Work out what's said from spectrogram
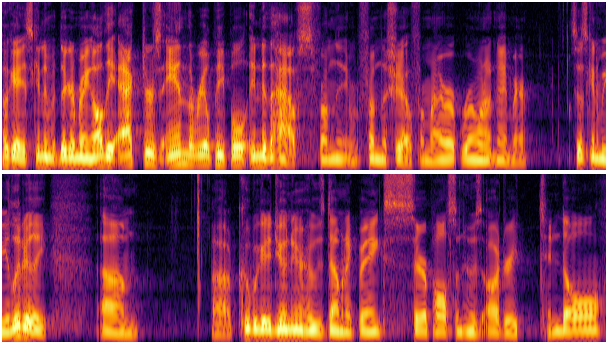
Okay, it's gonna they're gonna bring all the actors and the real people into the house from the from the show from my Roanoke Nightmare. So it's gonna be literally um, uh, Cuba Gooding Jr., who's Dominic Banks, Sarah Paulson, who's Audrey Tindall,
